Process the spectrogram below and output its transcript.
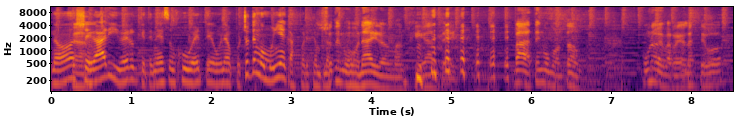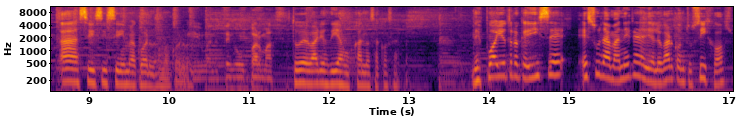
¿no? Claro. Llegar y ver que tenés un juguete o una. Yo tengo muñecas, por ejemplo. Yo tengo un Iron Man gigante. Va, tengo un montón. Uno que me regalaste vos Ah, sí, sí, sí, me acuerdo, me acuerdo. y bueno, tengo un par más. Estuve varios días buscando esa cosa. Después hay otro que dice, es una manera de dialogar con tus hijos.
